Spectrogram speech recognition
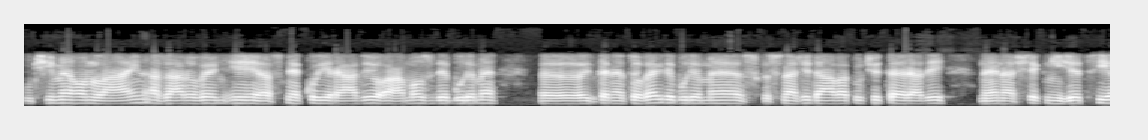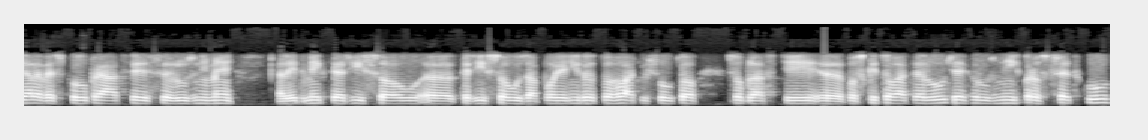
Učíme online a zároveň i vlastně jako i rádio Amos, kde budeme Eh, internetové, kde budeme snažit dávat určité rady, ne naše knížecí, ale ve spolupráci s různými lidmi, kteří jsou, eh, kteří jsou zapojeni do toho, ať už jsou to z oblasti eh, poskytovatelů těch různých prostředků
